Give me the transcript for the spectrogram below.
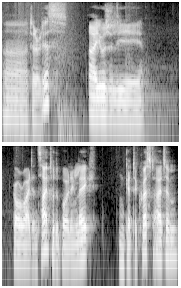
Uh, there it is. I usually go right inside to the boiling lake and get the quest item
